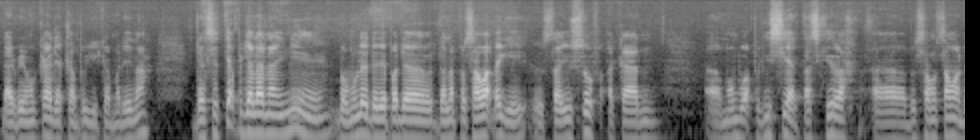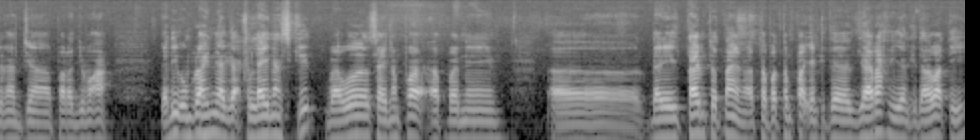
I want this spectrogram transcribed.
Dari Mekah dia akan pergi ke Madinah dan setiap perjalanan ini bermula daripada dalam pesawat lagi Ustaz Yusof akan uh, membuat pengisian tazkirah uh, bersama-sama dengan para jemaah. Jadi umrah ini agak kelainan sikit bahawa saya nampak apa ni Uh, dari time to time atau tempat yang kita ziarah yang kita lawati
